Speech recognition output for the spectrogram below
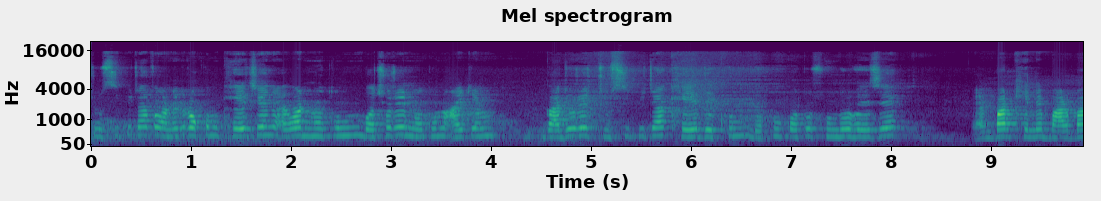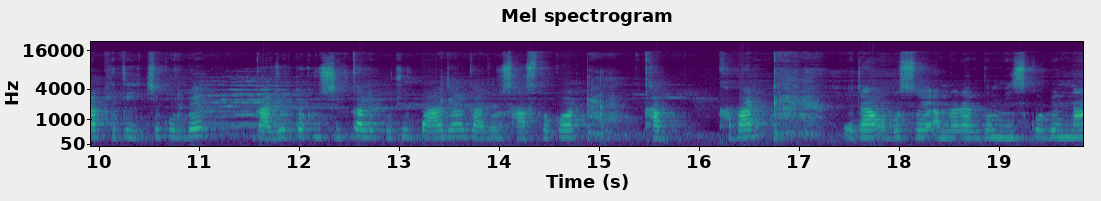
চুষি পিঠা তো অনেক রকম খেয়েছেন। এবার নতুন বছরের নতুন আইটেম গাজরের চুষি পিঠা খেয়ে দেখুন। দেখুন কত সুন্দর হয়েছে। একবার খেলে বারবার খেতে ইচ্ছে করবে। গাজর তো এখন শীতকালে প্রচুর পাওয়া যায়। গাজর স্বাস্থ্যকর খাবার। এটা অবশ্যই আপনারা একদম মিস করবেন না।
